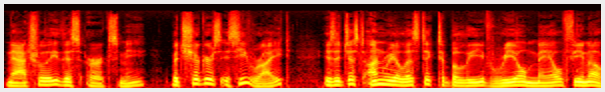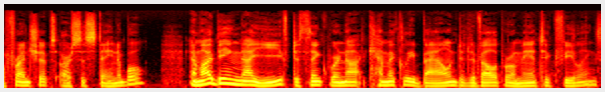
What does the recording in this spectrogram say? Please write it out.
Naturally, this irks me. But Sugars, is he right? Is it just unrealistic to believe real male female friendships are sustainable? Am I being naive to think we're not chemically bound to develop romantic feelings,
